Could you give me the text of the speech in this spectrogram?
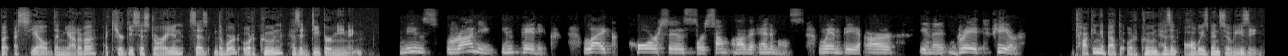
but Asiel Danyarova, a Kyrgyz historian, says the word Urkun has a deeper meaning. Means running in panic, like horses or some other animals when they are in a great fear. Talking about the Urkun hasn't always been so easy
